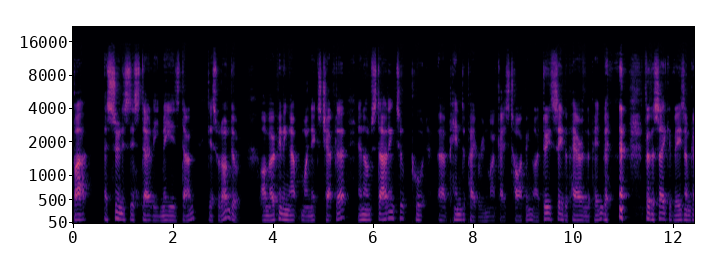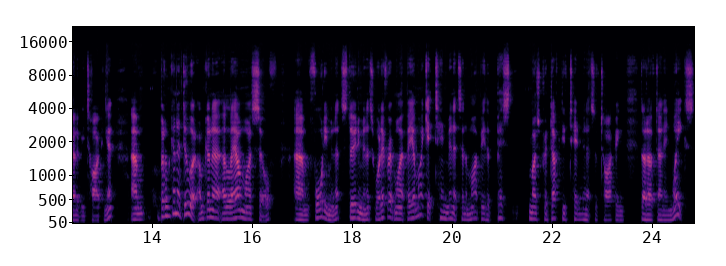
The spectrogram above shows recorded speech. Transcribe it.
But as soon as this daily me is done, guess what I'm doing? I'm opening up my next chapter and I'm starting to put uh, pen to paper, in my case, typing. I do see the power in the pen, but for the sake of ease, I'm going to be typing it. Um, but I'm going to do it. I'm going to allow myself um, 40 minutes, 30 minutes, whatever it might be. I might get 10 minutes and it might be the best, most productive 10 minutes of typing that I've done in weeks.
